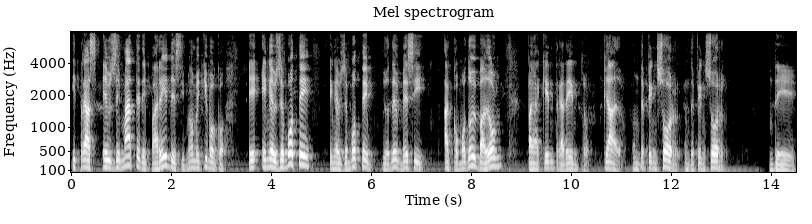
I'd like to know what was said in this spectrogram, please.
Y tras el remate de paredes, si no me equivoco, eh, en el rebote, en el rebote, Lionel Messi acomodó el balón para que entre adentro claro, un defensor, un defensor de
